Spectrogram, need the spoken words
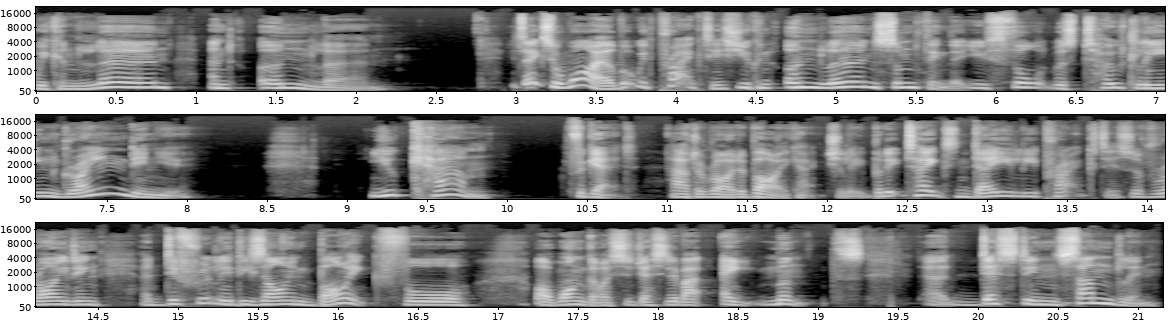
We can learn and unlearn. It takes a while, but with practice, you can unlearn something that you thought was totally ingrained in you. You can forget how to ride a bike, actually, but it takes daily practice of riding a differently designed bike for, oh, one guy suggested about eight months. Uh, Destin Sandlin,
